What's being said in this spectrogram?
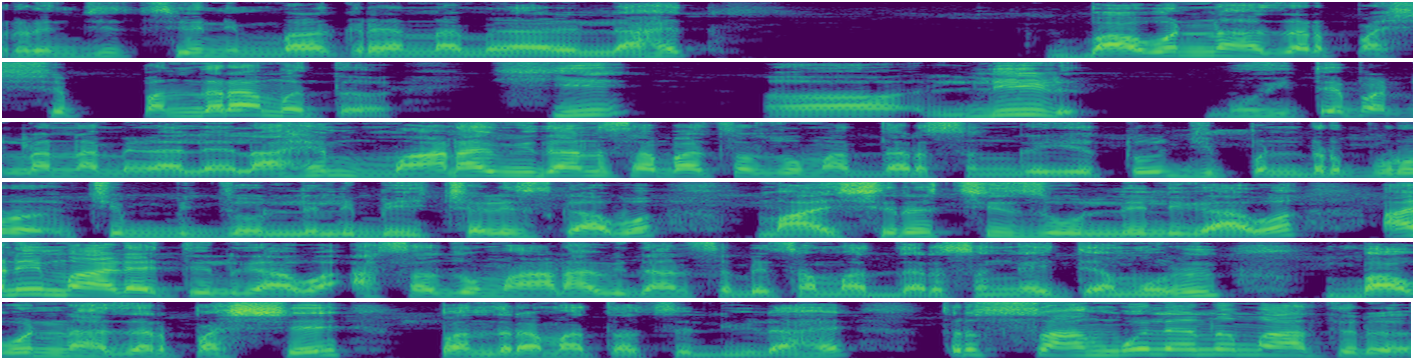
रणजितसिंह निंबाळकर यांना मिळालेली आहेत. बावन्न हजार पाचशे पंधरा मतं ही लीड मोहिते पाटलांना मिळालेला आहे. माढा विधानसभाचा जो मतदारसंघ येतो जी पंढरपूरची जोडलेली बेचाळीस गावं माळशिरसची जोडलेली गावं आणि माड्यातील गावं असा जो माढा विधानसभेचा मतदारसंघ आहे त्यामुळे बावन्न हजार पाचशे पंधरा मताचं लीड आहे. तर सांगोल्यानं मात्र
